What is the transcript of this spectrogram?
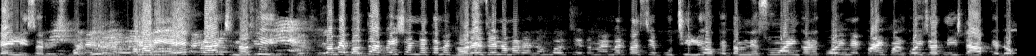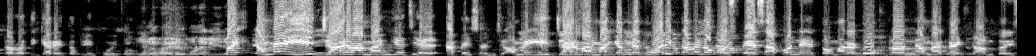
ડેઈલી સર્વિસ અમારી એક બ્રાન્ચ નથી. તમે બધા પેશન્ટ ને તમે ઘરે જઈને અમારા નંબર છે તમે અમારી પાસે પૂછી લ્યો કે તમને શું અહીં કણે કોઈને કાંઈ પણ કોઈ જાતની સ્ટાફ કે ડોક્ટર વતી ક્યારેય તકલીફ હોય તો. અમે એ જ જાણવા માંગીએ છીએ. પેશન્ટ છે અમે એ જ જાણવા માંગે અમને થોડીક તમે લોકો સ્પેસ આપો ને તો અમારા ડોક્ટર ને અમારે કંઈક કામ કરી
